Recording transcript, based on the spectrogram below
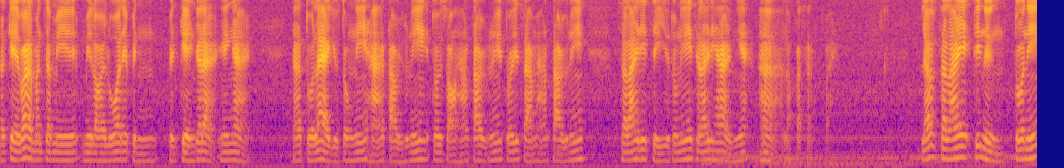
สังเกตว่ามันจะมีมีรอยรั้วนี่เป็นเป็นเกณฑ์ก็ได้ง่ายๆนะตัวแรกอยู่ตรงนี้หางเต่าอยู่ตรงนี้ ตัวที่สองหางเต่าอยู่ตรงนี้ ตัวที่สามหางเต่าอยู่นี้ สไลด์ที่สี่อยู่ตรงนี้สไลด์ที่ห้าอย่างเงี้ยอ่าเราก็สั่ไป แล้วสไลด์ที่หนึ่งตัวนี้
